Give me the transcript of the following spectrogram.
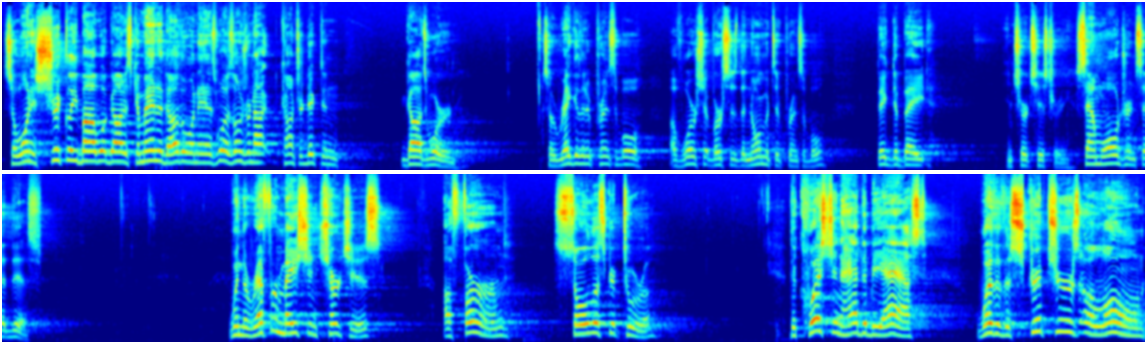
So one is strictly by what God has commanded, the other one is, well, as long as we're not contradicting God's word. So, regulative principle of worship versus the normative principle, big debate in church history. Sam Waldron said this When the Reformation churches affirmed sola scriptura, the question had to be asked whether the scriptures alone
